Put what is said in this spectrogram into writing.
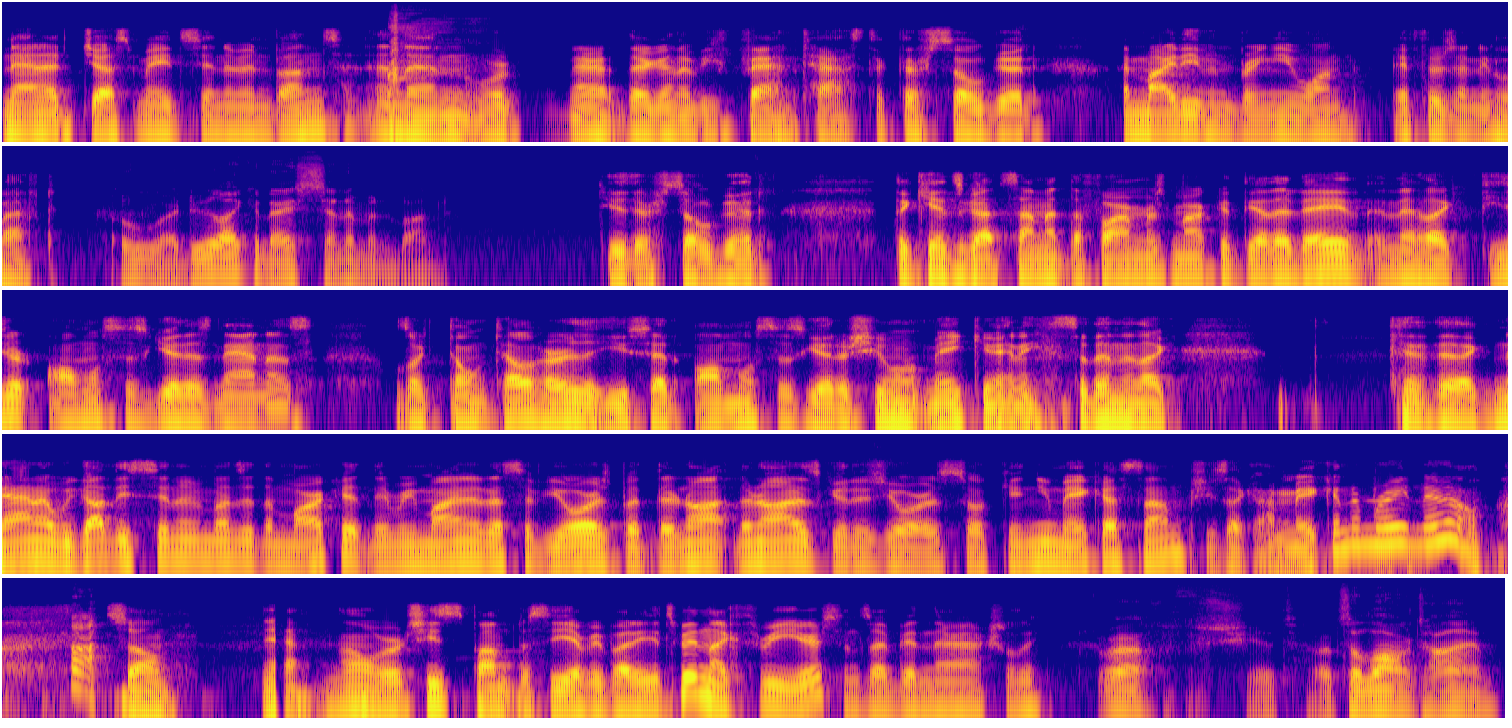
Nana just made cinnamon buns, and then we're they're, they're gonna be fantastic. They're so good. I might even bring you one if there's any left. Oh, I do like a nice cinnamon bun. Dude, they're so good. The kids got some at the farmers market the other day, and they're like, "These are almost as good as Nana's." I was like, "Don't tell her that you said almost as good, or she won't make you any." So then they're like, like, "Nana, we got these cinnamon buns at the market. They reminded us of yours, but they're not. They're not as good as yours. So can you make us some?" She's like, "I'm making them right now." so, yeah, no, we're, she's pumped to see everybody. It's been like three years since I've been there, actually. Well, shit, that's a long time.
